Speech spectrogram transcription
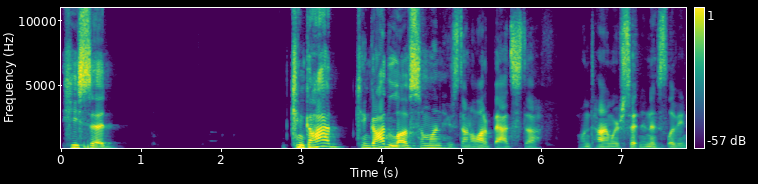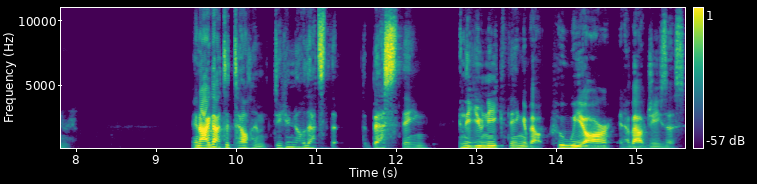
he said, can God, can God love someone who's done a lot of bad stuff? One time we were sitting in his living room. And I got to tell him, Do you know that's the, the best thing and the unique thing about who we are and about Jesus?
